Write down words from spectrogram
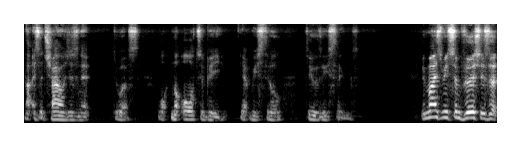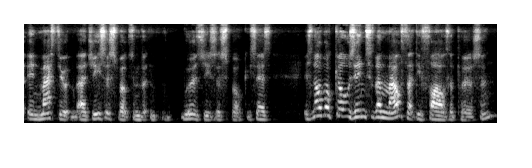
That is a challenge, isn't it, to us? What not ought to be, yet we still do these things. It reminds me of some verses in Matthew, uh, Jesus spoke, some words Jesus spoke. He says, It's not what goes into the mouth that defiles the person,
